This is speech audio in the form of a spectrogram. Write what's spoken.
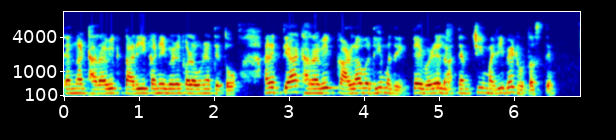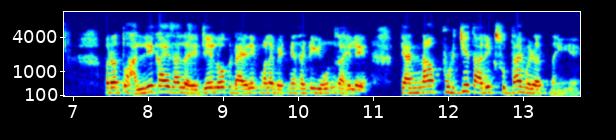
त्यांना ठराविक तारीख आणि वेळ कळवण्यात येतो आणि त्या ठराविक कालावधीमध्ये त्या वेळेला त्यांची माझी भेट होत असते. परंतु हल्ली काय झालंय जे लोक डायरेक्ट मला भेटण्यासाठी येऊन राहिले त्यांना पुढची तारीख सुद्धा मिळत आहे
